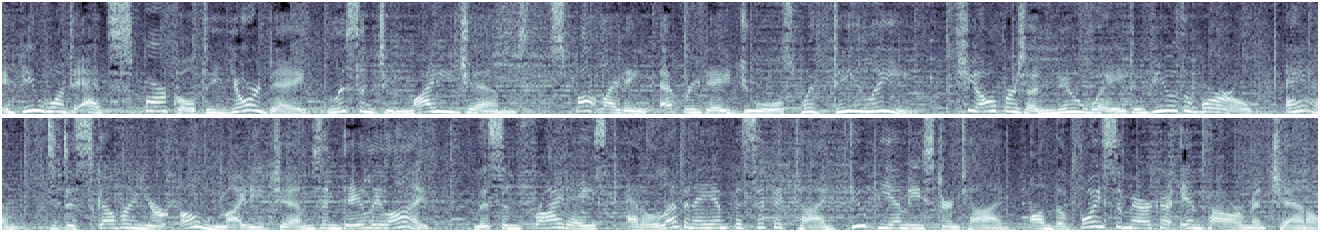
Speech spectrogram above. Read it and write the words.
If you want to add sparkle to your day, listen to Mighty Gems, spotlighting everyday jewels with Dee Lee. She offers a new way to view the world and to discover your own mighty gems in daily life. Listen Fridays at 11 a.m. Pacific Time, 2 p.m. Eastern Time on the Voice America Empowerment Channel.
